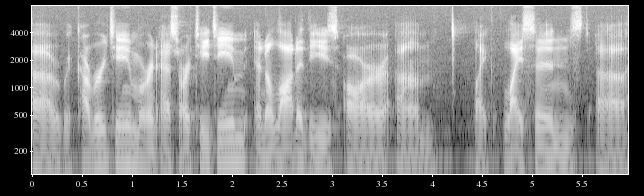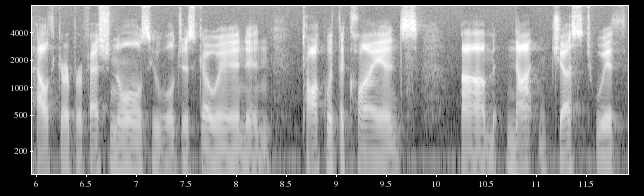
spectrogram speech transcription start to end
uh, recovery team or an SRT team, and a lot of these are um, like licensed uh, healthcare professionals who will just go in and talk with the clients, um, not just with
